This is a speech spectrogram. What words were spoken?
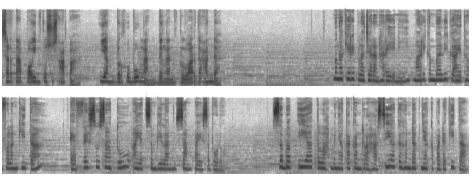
serta poin khusus apa yang berhubungan dengan keluarga Anda? Mengakhiri pelajaran hari ini, mari kembali ke ayat hafalan kita, Efesus 1 ayat 9 sampai 10. sebab ia telah menyatakan rahasia kehendaknya kepada kita,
